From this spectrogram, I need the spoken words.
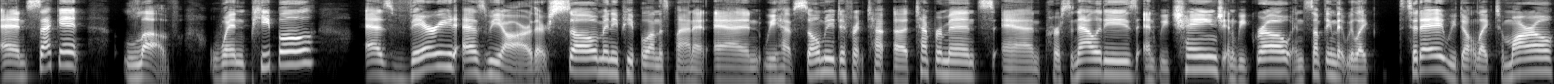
And second, love. When people as varied as we are, there's so many people on this planet, and we have so many different te- uh, temperaments and personalities, and we change and we grow, and something that we like today, we don't like tomorrow.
